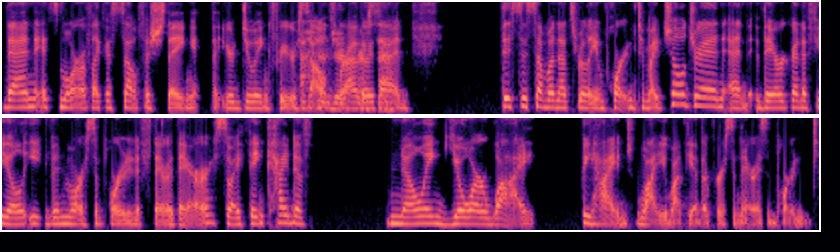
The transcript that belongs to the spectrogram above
then it's more of like a selfish thing that you're doing for yourself hundred rather than this is someone that's really important to my children and they're going to feel even more supported if they're there. So I think kind of knowing your why behind why you want the other person there is important.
